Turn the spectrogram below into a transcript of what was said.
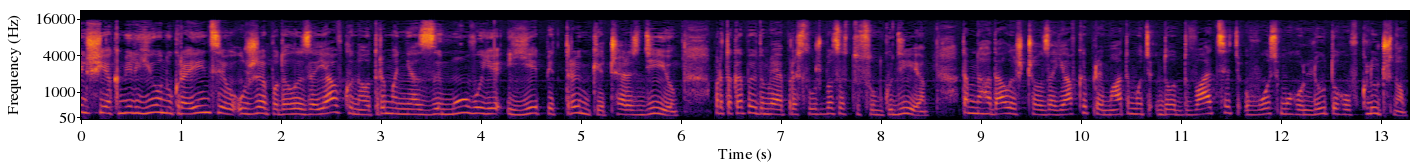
Більш як мільйон українців уже подали заявку на отримання зимової є підтримки через дію. Про таке повідомляє прес-служба застосунку Дія. Там нагадали, що заявки прийматимуть до 28 лютого включно.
